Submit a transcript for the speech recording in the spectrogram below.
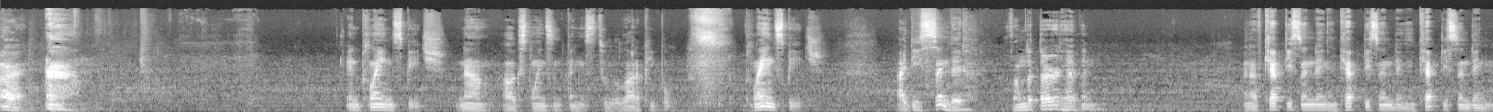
All right. In plain speech, now I'll explain some things to a lot of people. Plain speech. I descended from the third heaven. And I've kept descending and kept descending and kept descending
